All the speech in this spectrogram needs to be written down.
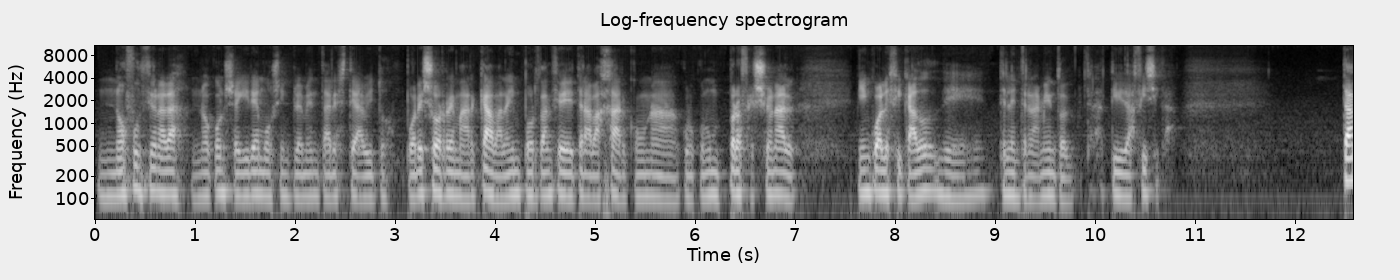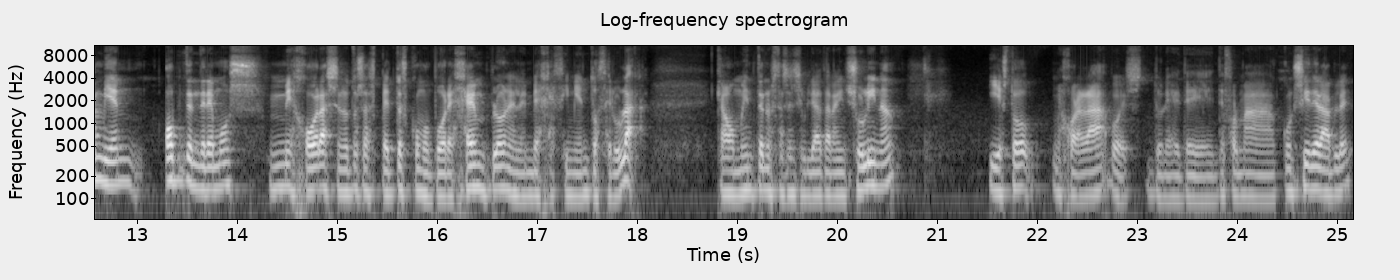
no funcionará, no conseguiremos implementar este hábito. Por eso remarcaba la importancia de trabajar con, una, con un profesional bien cualificado del entrenamiento, de la actividad física. También obtendremos mejoras en otros aspectos como por ejemplo en el envejecimiento celular, que aumente nuestra sensibilidad a la insulina y esto mejorará pues, de, forma considerable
